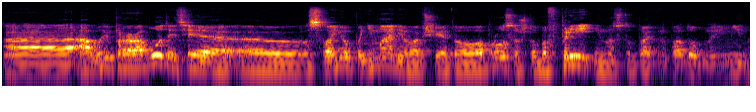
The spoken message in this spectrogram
А, а вы проработаете э, свое понимание вообще этого вопроса, чтобы впредь не наступать на подобные мины.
